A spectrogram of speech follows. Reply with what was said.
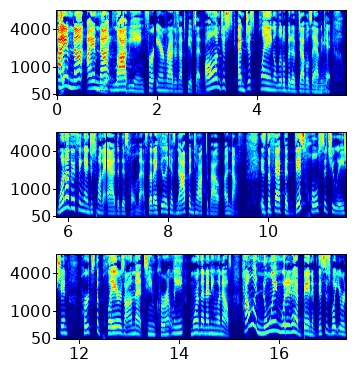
I am not. I am not yeah. lobbying for Aaron Rodgers not to be upset. All I'm just. I'm just playing a little bit of devil's mm-hmm. advocate. Mm-hmm. One other thing I just want to add to this whole mess that I feel like has not been talked about enough is the fact that this whole situation hurts the players on that team currently more than anyone else. How annoying would it have been if this is what you were?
